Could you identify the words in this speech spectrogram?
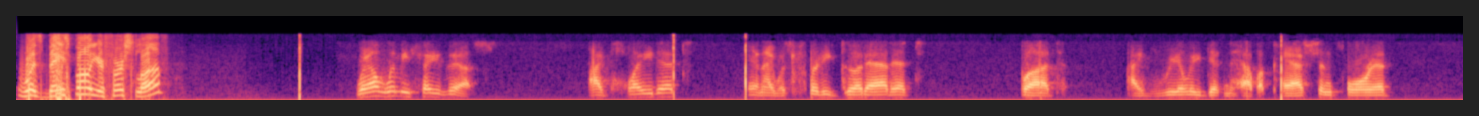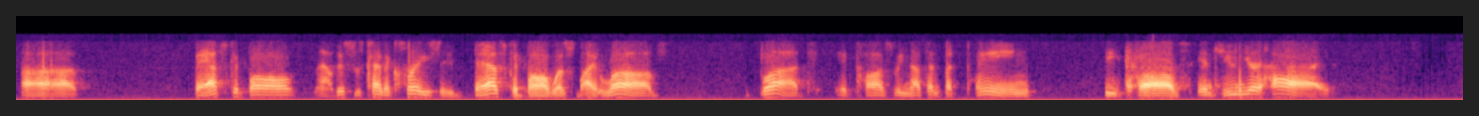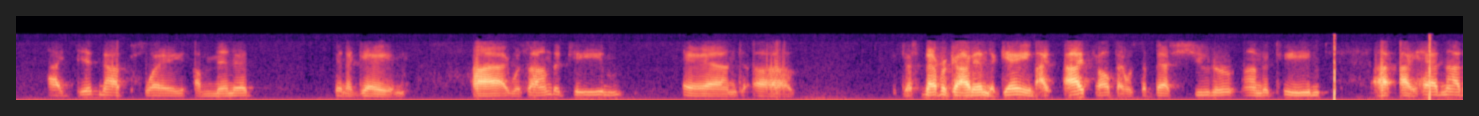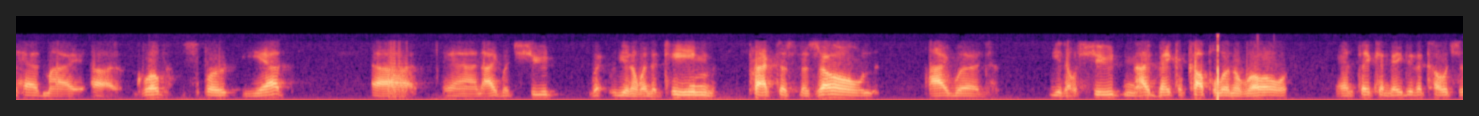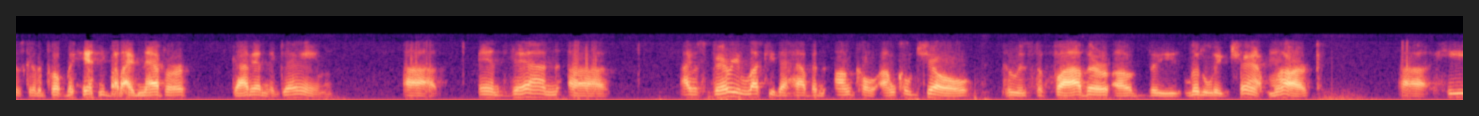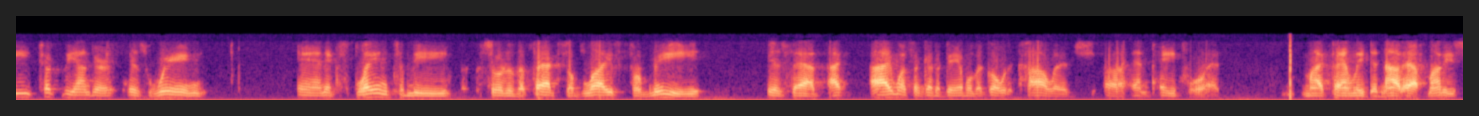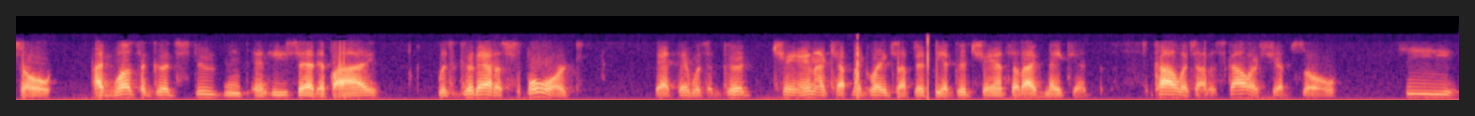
Was baseball your first love? Well, let me say this: I played it, and I was pretty good at it, but I really didn't have a passion for it. Uh, basketball. Now, this is kind of crazy. Basketball was my love, but it caused me nothing but pain because in junior high, I did not play a minute in a game. I was on the team and uh, just never got in the game. I, I felt I was the best shooter on the team. I, I had not had my uh, growth spurt yet, uh, and I would shoot. You know, when the team practiced the zone, I would, you know, shoot, and I'd make a couple in a row, and thinking maybe the coach is going to put me in, but I never got in the game. Uh, and then uh, I was very lucky to have an uncle, Uncle Joe, who is the father of the Little League champ, Mark. Uh, he took me under his wing and explained to me sort of the facts of life for me is that I, I wasn't going to be able to go to college uh, and pay for it. My family did not have money, so I was a good student, and he said if I was good at a sport, that there was a good chance, I kept my grades up, there'd be a good chance that I'd make it to college on a scholarship. So he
